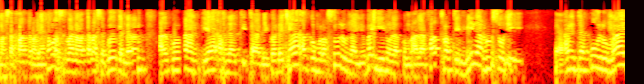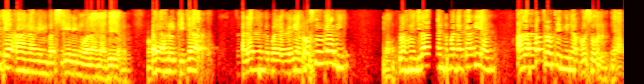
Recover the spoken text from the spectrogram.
masa fatrah yang Allah Subhanahu wa taala sebutkan dalam Al-Qur'an, "Ya ahlal kitab, qad ja'akum rasuluna yubayyinu lakum ala fatratin minar rusuli an taqulu ma ja'ana min basyirin wala nadhir. Wahai ahlul kitab, datang kepada kalian rasul kami yang telah menjelaskan kepada kalian ala fatratin minar rusul ya.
